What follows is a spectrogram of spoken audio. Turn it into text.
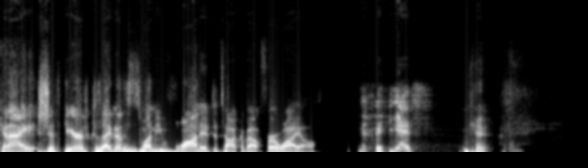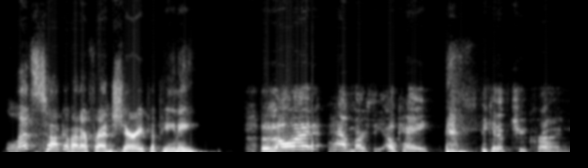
Can I shift gears? Because I know this is one you've wanted to talk about for a while. yes. Okay. Let's talk about our friend Sherri Papini. Lord have mercy. Okay. Speaking of true crime,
